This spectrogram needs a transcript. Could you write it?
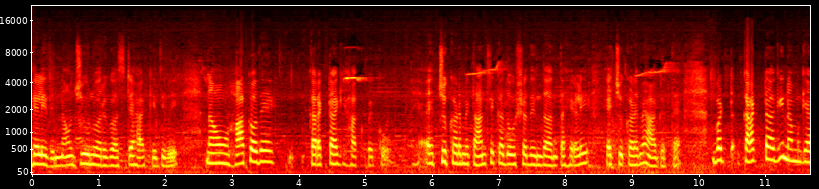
ಹೇಳಿದ್ದೀನಿ, ನಾವು ಜೂನ್ವರೆಗೂ ಅಷ್ಟೇ ಹಾಕಿದ್ದೀವಿ. ನಾವು ಹಾಕೋದೇ ಕರೆಕ್ಟಾಗಿ ಹಾಕಬೇಕು. ಹೆಚ್ಚು ಕಡಿಮೆ ತಾಂತ್ರಿಕ ದೋಷದಿಂದ ಅಂತ ಹೇಳಿ ಹೆಚ್ಚು ಕಡಿಮೆ ಆಗುತ್ತೆ. ಬಟ್ ಕರೆಕ್ಟಾಗಿ ನಮಗೆ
